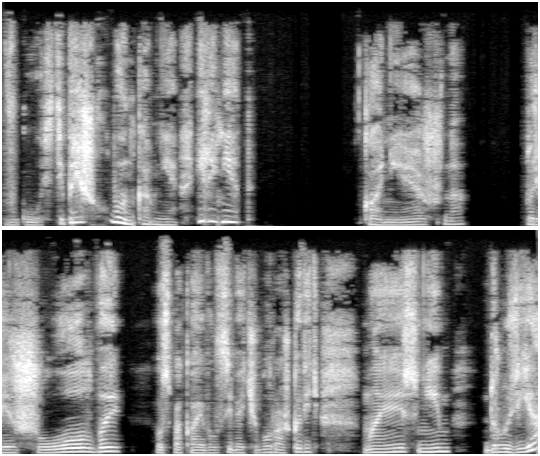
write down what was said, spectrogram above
в гости, пришел бы он ко мне или нет?» «Конечно, пришел бы», — успокаивал себя Чебурашка, — ведь мы с ним друзья.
